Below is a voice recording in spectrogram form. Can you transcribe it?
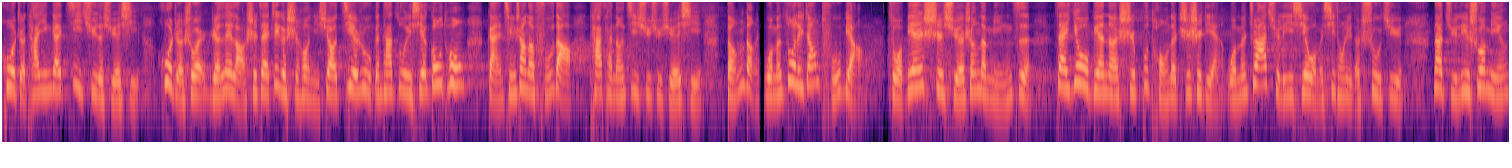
或者他应该继续的学习，或者说人类老师在这个时候你需要介入，跟他做一些沟通、感情上的辅导，他才能继续去学习等等。我们做了一张图表，左边是学生的名字，在右边呢是不同的知识点。我们抓取了一些我们系统里的数据。那举例说明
